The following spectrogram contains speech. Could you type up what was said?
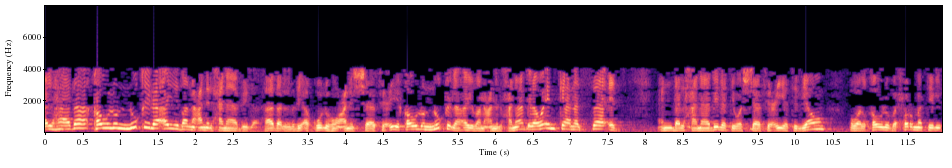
بل هذا قول نقل أيضا عن الحنابلة. هذا الذي أقوله عن الشافعي قول نقل أيضا عن الحنابلة وإن كان السائد عند الحنابلة والشافعية اليوم هو القول بحرمة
